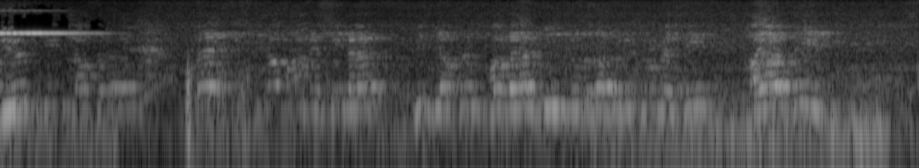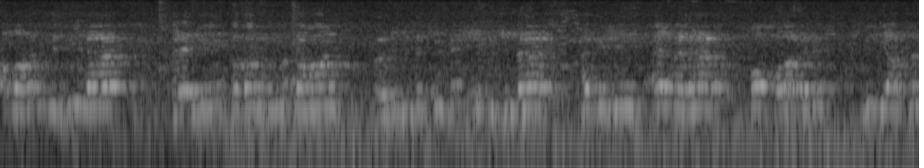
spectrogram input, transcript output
büyük bir yatırım ve istihdam hamlesiyle Midyat'ın parlayan bir yıldıza dönüştürülmesi hayal değil. Allah'ın izniyle belediyeyi kazandığımız zaman önümüzdeki beş yıl içinde hepimiz el ele kola verip Midyat'ı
